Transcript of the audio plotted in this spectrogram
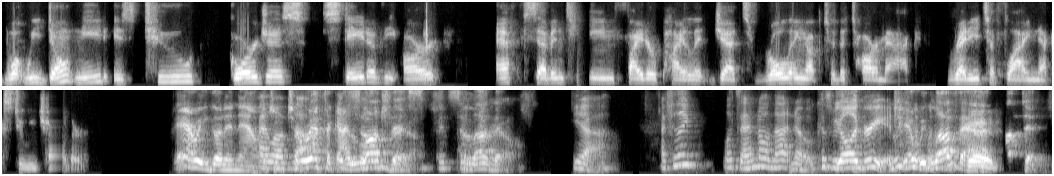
What we don't need is two gorgeous, state of the art F 17 fighter pilot jets rolling up to the tarmac, ready to fly next to each other. Very good analogy. I love that. Terrific. I so love true. this. It's so I love true. it. Yeah. I feel like let's end on that note because we all agreed. Yeah, we love that. Good, Loved it.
